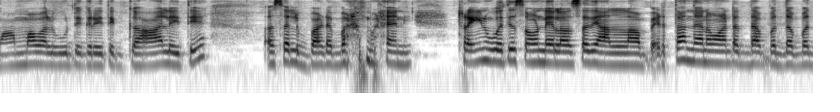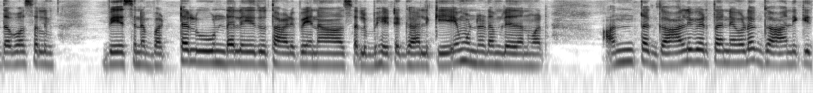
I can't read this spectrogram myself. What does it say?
మా అమ్మ వాళ్ళ ఊరి దగ్గర అయితే గాలి అయితే అసలు బడ బడ బడ అని. ట్రైన్ పోతే సౌండ్ ఎలా వస్తుంది? అలా పెడుతుంది అనమాట దెబ్బ దెబ్బ దెబ్బ అసలు వేసిన బట్టలు ఉండలేదు తాడిపోయిన అసలు బయట గాలికి ఏం ఉండడం లేదనమాట. అంత గాలి పెడతానే కూడా గాలికి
